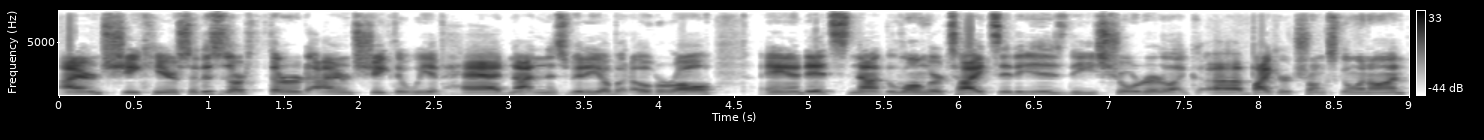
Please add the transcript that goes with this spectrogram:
Iron Sheik here. So this is our third Iron Sheik that we have had, not in this video, but overall. And it's not the longer tights. It is the shorter like uh, biker trunks going on.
